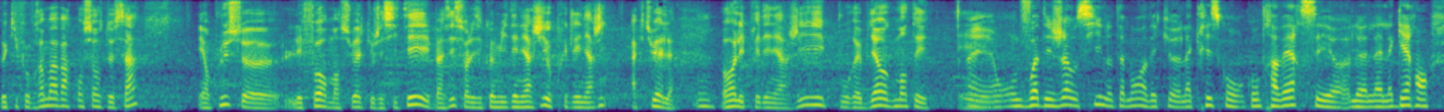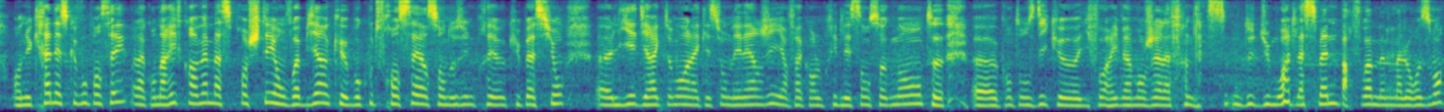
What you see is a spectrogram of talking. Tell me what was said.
Donc il faut vraiment avoir conscience de ça. Et en plus, euh, l'effort mensuel que j'ai cité est basé sur les économies d'énergie au prix de l'énergie actuelle. Mm. Or, les prix d'énergie pourraient bien augmenter on le voit déjà aussi, notamment avec euh, la crise qu'on traverse et euh, la, guerre en, Ukraine. Est-ce que vous pensez voilà, qu'on arrive quand même à se projeter? On voit bien que beaucoup de Français hein, sont dans une préoccupation euh, liée directement à la question de l'énergie. Enfin, quand le prix de l'essence augmente, quand on se dit qu'il faut arriver à manger à la fin du mois, de la semaine, parfois même malheureusement,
